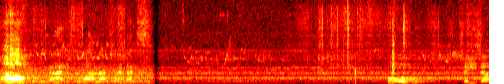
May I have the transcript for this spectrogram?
Oh! That is the one. That's, that's... Oh! Teaser.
